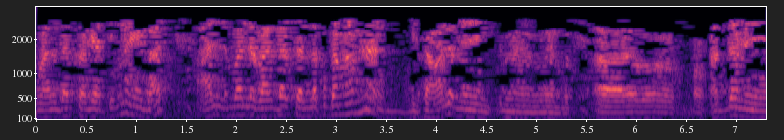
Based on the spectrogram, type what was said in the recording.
වල්ගස් වර්ගයක් තිබුණා. ඒ බස් අල්ල වල වල්ගස් අල්ලපු ගමන් විශාල මේ අද්ද මේ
